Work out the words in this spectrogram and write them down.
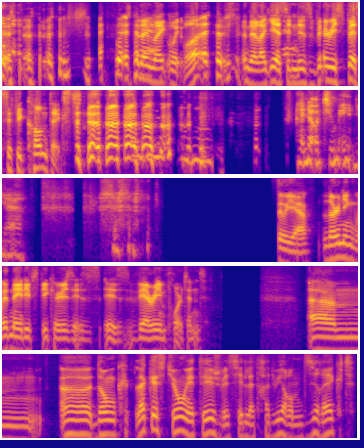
and I'm like, wait, what? And they're like, yes, in this very specific context. Mhm, mhm. I know what you mean. Yeah. So yeah, learning with native speakers is is very important. Donc la question était, je vais essayer de la traduire en direct.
